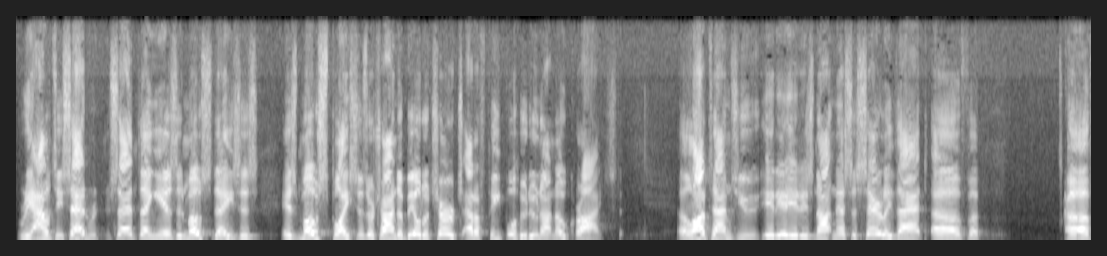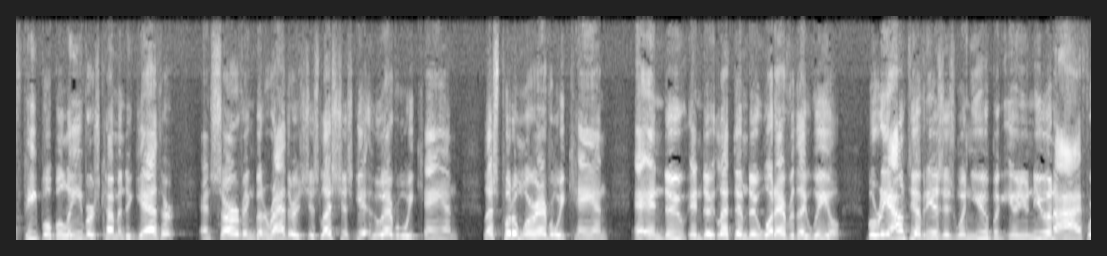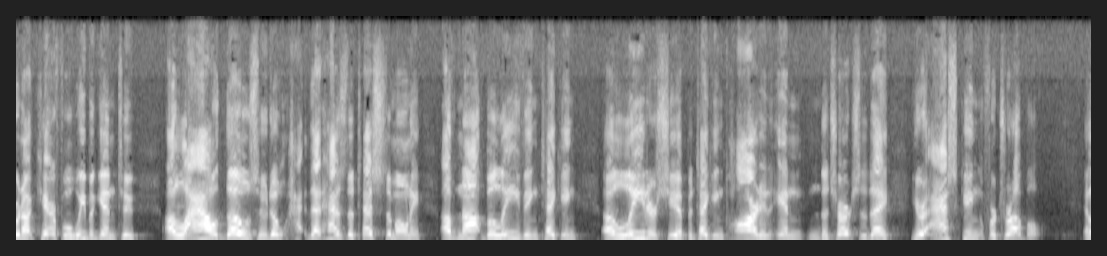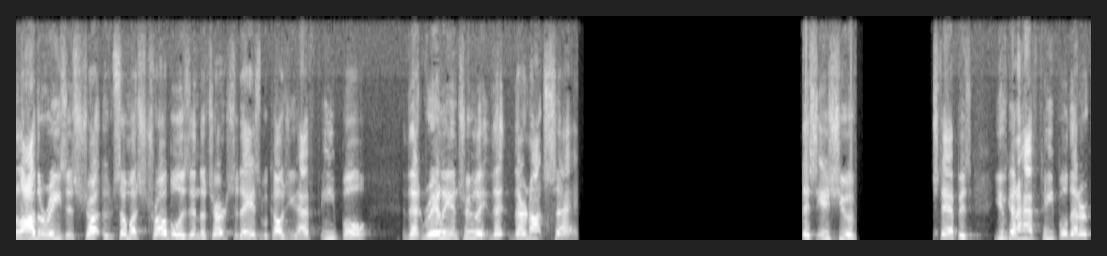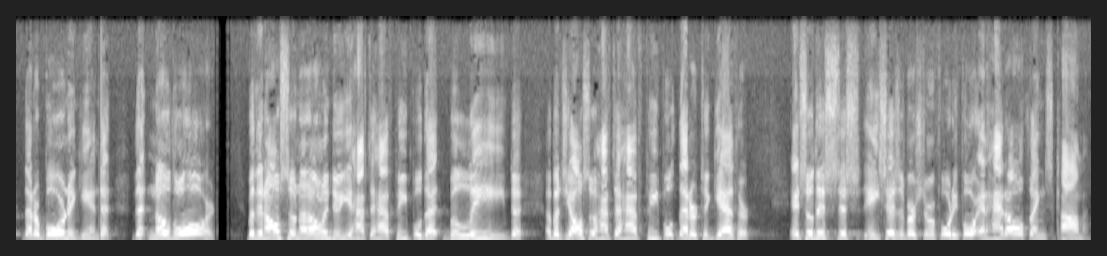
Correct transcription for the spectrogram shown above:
Reality, sad, sad thing is, in most days, is, is most places are trying to build a church out of people who do not know Christ. A lot of times, you, it, it is not necessarily that of, uh, of people, believers, coming together and serving, but rather it's just let's just get whoever we can, let's put them wherever we can, and, and do and do, let them do whatever they will. But reality of it is, is when you, when you and I, if we're not careful, we begin to allow those who don't ha- that has the testimony of not believing taking uh, leadership and taking part in, in the church today you're asking for trouble. And a lot of the reasons tr- so much trouble is in the church today is because you have people that really and truly that they're not saved. This issue of step is you've got to have people that are that are born again that that know the lord but then also, not only do you have to have people that believed, uh, but you also have to have people that are together. And so this, this he says in verse number 44, and had all things common.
